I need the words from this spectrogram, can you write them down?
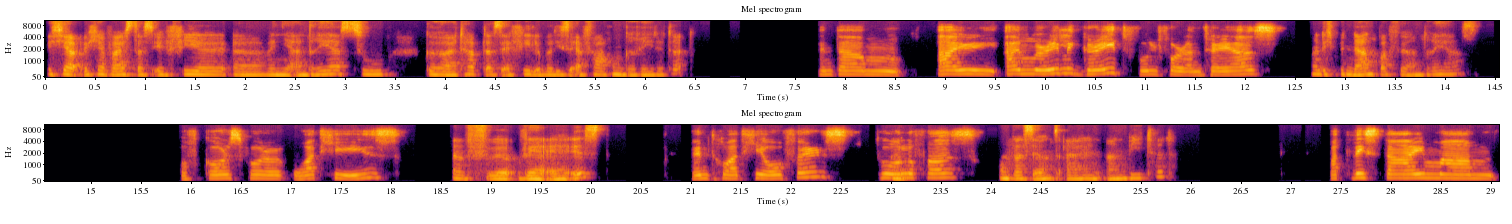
Ich ja, ich weiß, dass ihr viel, äh, wenn ihr Andreas zugehört habt, dass er viel über diese Erfahrung geredet hat. And um, I, I'm really grateful for Andreas, Und ich bin dankbar für Andreas, of course, for what he is äh, für wer er ist and what he offers to all of us. und was er uns allen anbietet. But this time, um,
